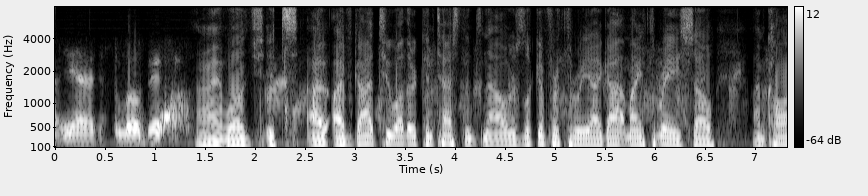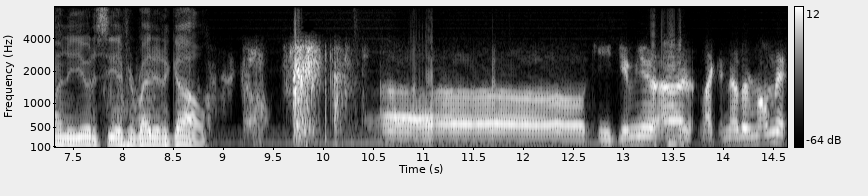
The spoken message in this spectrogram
Uh, yeah, just a little bit. All right. Well, it's, it's I, I've got two other contestants now. I was looking for three. I got my three, so I'm calling to you to see if you're ready to go. Uh, can you give me uh, like another moment?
